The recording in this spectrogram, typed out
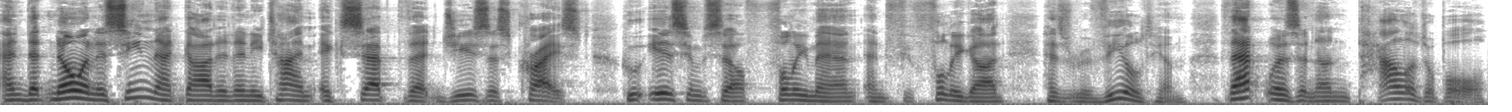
and that no one has seen that God at any time except that Jesus Christ, who is himself fully man and fully God, has revealed him. That was an unpalatable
